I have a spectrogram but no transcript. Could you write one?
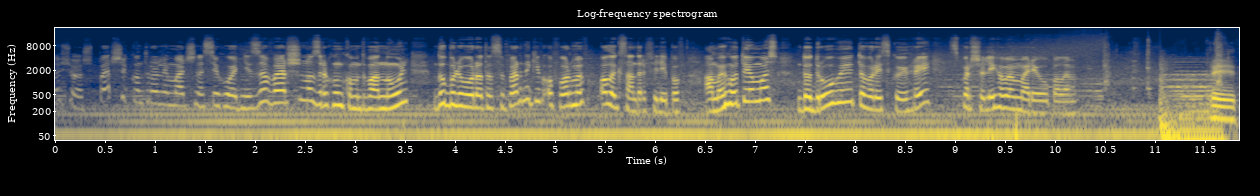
Ну що ж, перший контрольний матч на сьогодні завершено з рахунком 2-0. Дубль у ворота суперників оформив Олександр Філіпов. А ми готуємось до другої товариської гри з першоліговим Маріуполем. Привіт.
